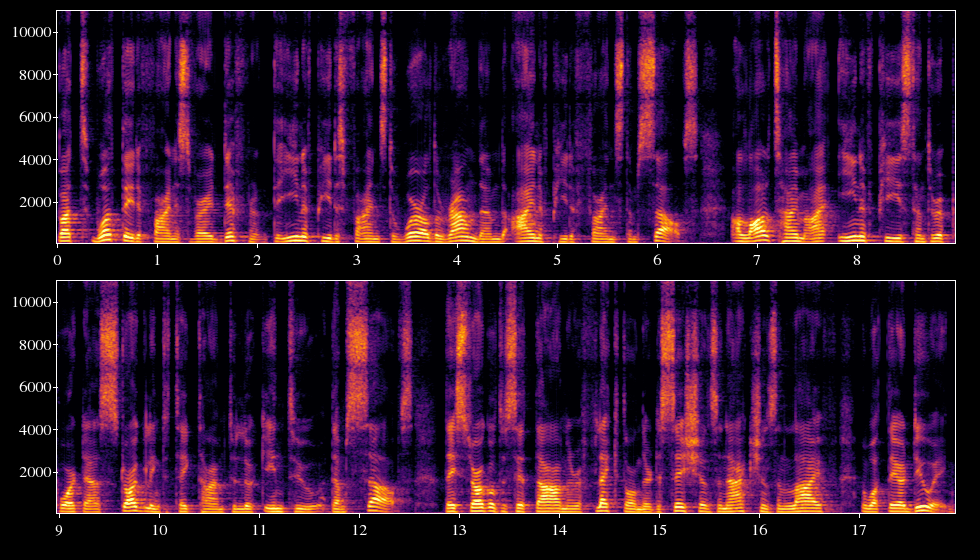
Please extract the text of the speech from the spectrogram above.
But what they define is very different. The ENFP defines the world around them, the INFP defines themselves. A lot of time ENFPs tend to report as struggling to take time to look into themselves. They struggle to sit down and reflect on their decisions and actions in life and what they are doing.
